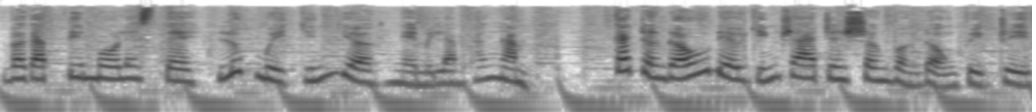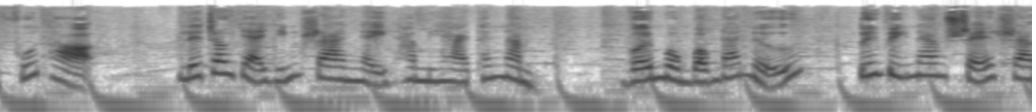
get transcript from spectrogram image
và gặp Timor Leste lúc 19 giờ ngày 15 tháng 5. Các trận đấu đều diễn ra trên sân vận động Việt Trì Phú Thọ. Lễ trao giải diễn ra ngày 22 tháng 5. Với môn bóng đá nữ, tuyển Việt Nam sẽ ra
